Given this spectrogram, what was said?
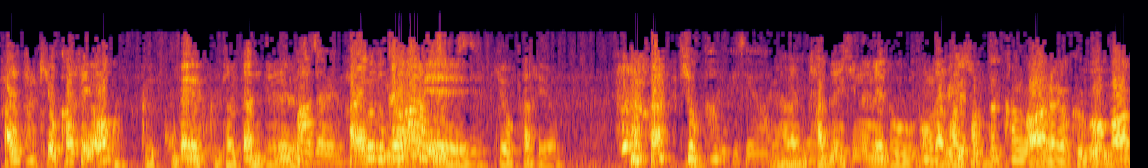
하나님 다 기억하세요. 그 고백 그 결단들. 맞아요. 저도 말하고 분명하게 기억하세요. 기억하고 계세요. 네, 하나님 작은 신음에도 되게 응답하시고. 섬뜩한 거 알아요? 그거 막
